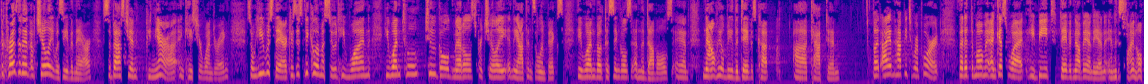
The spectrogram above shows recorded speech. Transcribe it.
the president of Chile was even there, Sebastian Piñera, in case you're wondering. So he was there because this Nicola Massú, he won he won two two gold medals for Chile in the Athens Olympics. He won both the singles and the doubles, and now he'll be the Davis Cup uh, captain. But I am happy to report that at the moment, and guess what? He beat David Nalbandian in his final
